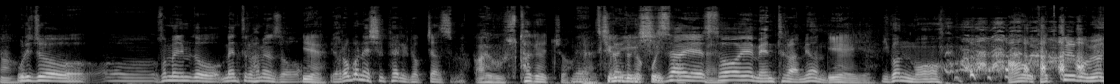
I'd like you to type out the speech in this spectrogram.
어. 우리 저, 어, 선배님도 멘트를 하면서 예. 여러 번의 실패를 겪지 않습니까? 아유, 숱하게 했죠. 네. 네. 지금도 겪고 시사에서의 네. 멘트라면. 예, 예. 이건 뭐. 아우, 댓글 보면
